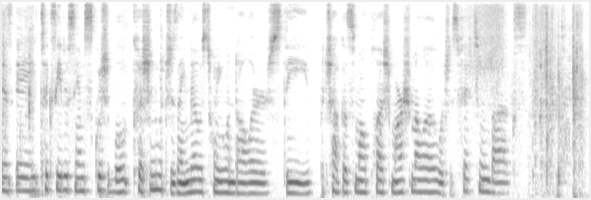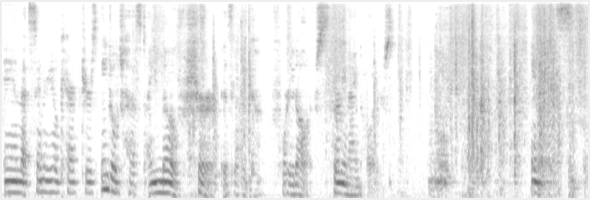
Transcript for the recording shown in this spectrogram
is a Tuxedo Sam squishable cushion, which is I know is $21. The Pochacco Small Plush Marshmallow, which is 15 bucks. And that Sanrio Characters Angel Chest, I know for sure is like $40, $39. Anyways,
